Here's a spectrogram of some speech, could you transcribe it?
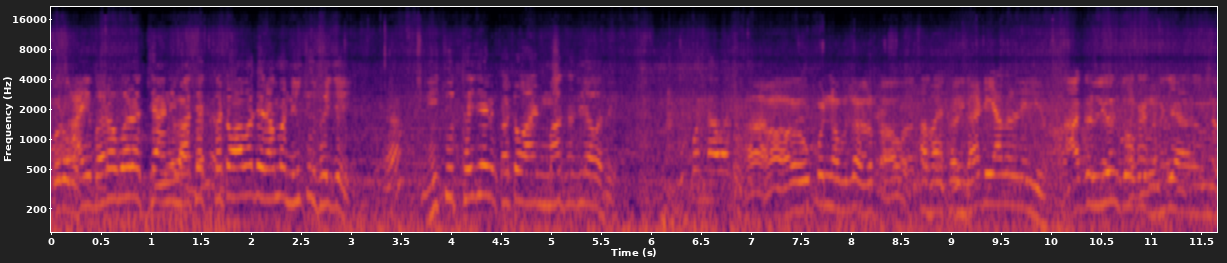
બરોબર. જ છે આની માથે કટો આવે આમાં નીચું થઈ જાય. નીચું જ થઈ જાય ને કટો આની માથે આવે છે હા હા, હવે ઉપરના બધા હલકા આવે. થોડી ગાડી આગળ લઈ લ્યો. આગળ લ્યો ને તો કંઈક મજા આવે અમને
